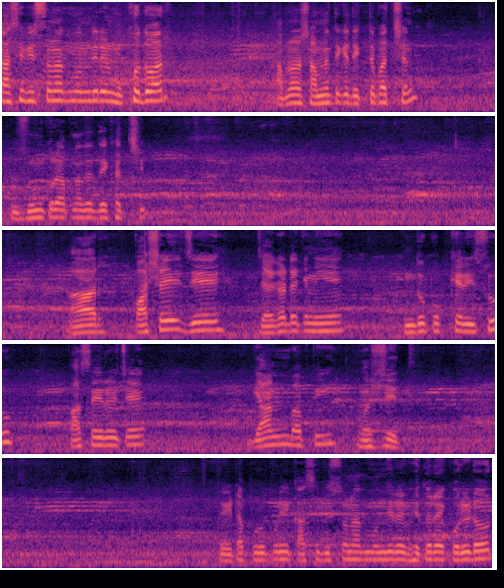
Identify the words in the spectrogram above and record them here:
কাশী বিশ্বনাথ মন্দিরের মুখ্য দ্বার আপনারা সামনে থেকে দেখতে পাচ্ছেন। জুম করে আপনাদের দেখাচ্ছি। আর পাশেই যে জায়গাটাকে নিয়ে হিন্দু পক্ষের ইস্যু, পাশেই রয়েছে জ্ঞানবাপী মসজিদ। তো এটা পুরোপুরি কাশী বিশ্বনাথ মন্দিরের ভেতরে করিডোর।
